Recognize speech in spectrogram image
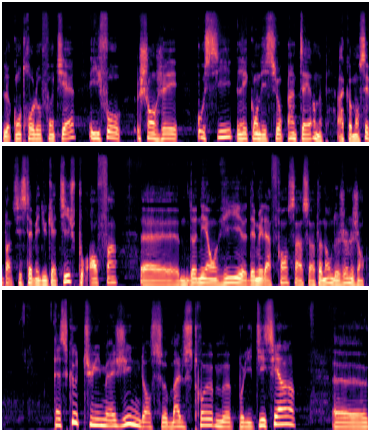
le contrôle aux frontières, il faut changer aussi les conditions internes, à commencer par le système éducatif, pour enfin euh, donner envie d'aimer la France à un certain nombre de jeunes gens. Est-ce que tu imagines dans ce maelstrom politicien euh,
